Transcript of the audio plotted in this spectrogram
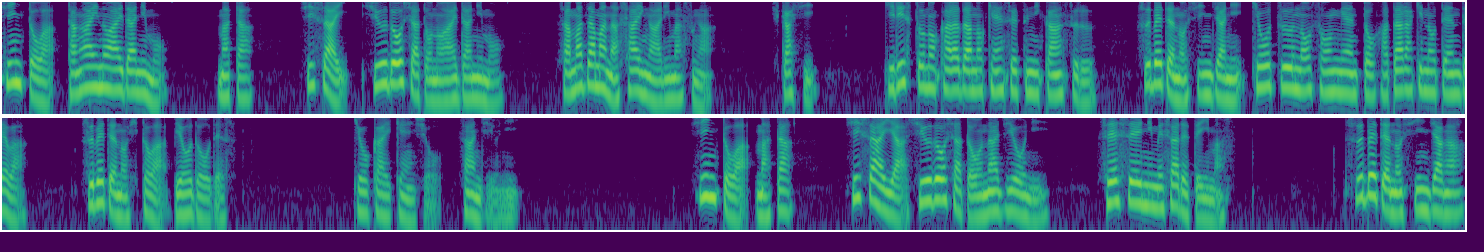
信徒は互いの間にもまた司祭修道者との間にもさまざまな差異がありますがしかしキリストの体の建設に関するすべての信者に共通の尊厳と働きの点ではすべての人は平等です。教会憲章32信徒はまた司祭や修道者と同じように聖聖に召されています。すべての信者が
